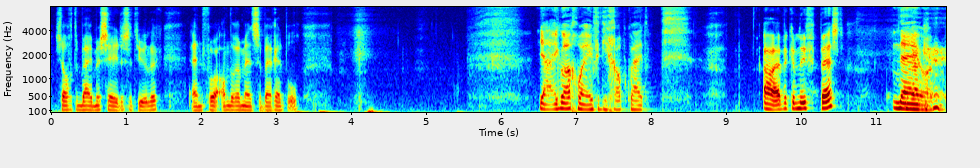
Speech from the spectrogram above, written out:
Hetzelfde bij Mercedes natuurlijk. En voor andere mensen bij Red Bull. Ja, ik wil gewoon even die grap kwijt. Oh, heb ik hem nu verpest? Nee hoor.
